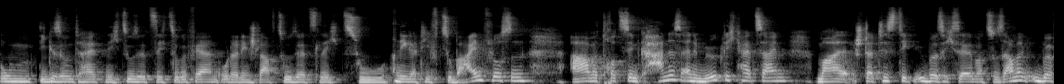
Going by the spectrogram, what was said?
um die Gesundheit nicht zusätzlich zu gefährden oder den Schlaf zusätzlich zu negativ zu beeinflussen. Aber trotzdem kann es eine Möglichkeit sein, mal Statistiken über sich selber zu sammeln, über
